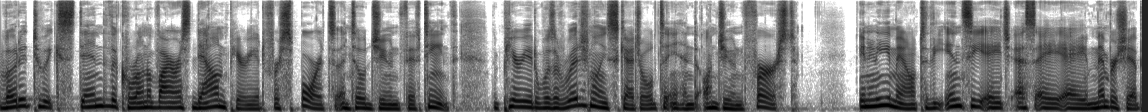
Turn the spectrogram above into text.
voted to extend the coronavirus down period for sports until June 15th. The period was originally scheduled to end on June 1st. In an email to the NCHSAA membership,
